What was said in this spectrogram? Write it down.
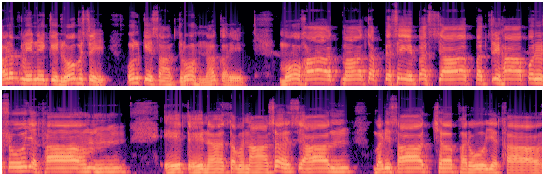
हड़प लेने के लोभ से उनके साथ द्रोह न करें। मोहात्मा तप्यसे पश्चात पत्रिहा पुरुषो यथा एतेन तब नाश सैन बड़ी साक्ष फरो यथा।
